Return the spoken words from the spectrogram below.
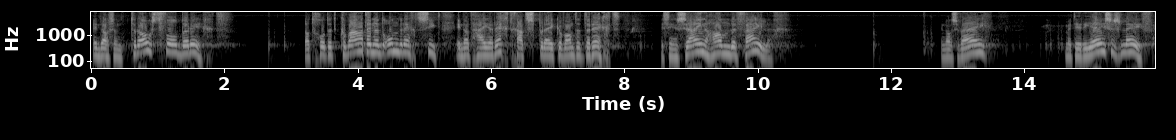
en dat is een troostvol bericht, dat God het kwaad en het onrecht ziet en dat Hij recht gaat spreken, want het recht is in Zijn handen veilig. En als wij met de Heer Jezus leven,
